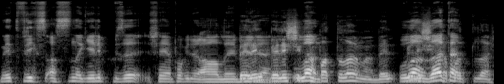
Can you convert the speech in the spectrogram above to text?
Netflix aslında gelip bize şey yapabilir ağlayabilir Bele, yani. Beleşi Ulan, kapattılar mı? Be, Ulan beleşi zaten- kapattılar.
